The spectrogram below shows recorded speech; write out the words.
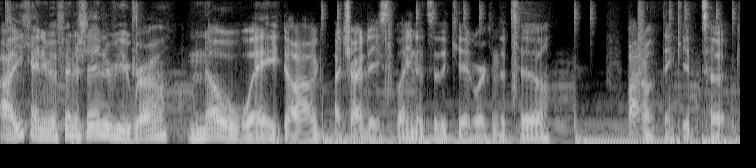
Oh, you can't even finish the interview, bro. No way, dog. I tried to explain it to the kid working the till, but I don't think it took.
